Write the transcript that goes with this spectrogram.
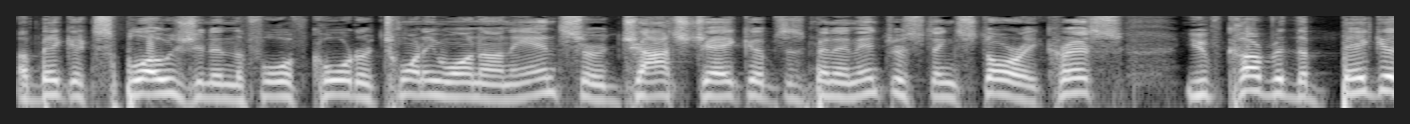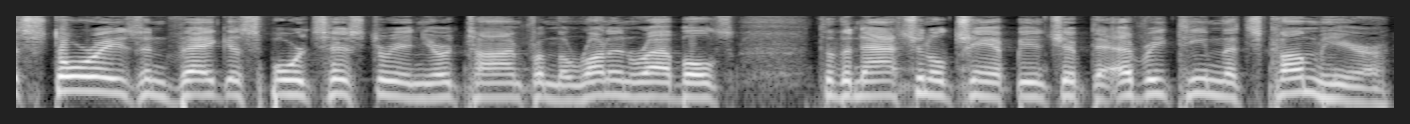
a big explosion in the fourth quarter, 21 unanswered. Josh Jacobs has been an interesting story. Chris, you've covered the biggest stories in Vegas sports history in your time, from the running Rebels to the national championship to every team that's come here.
